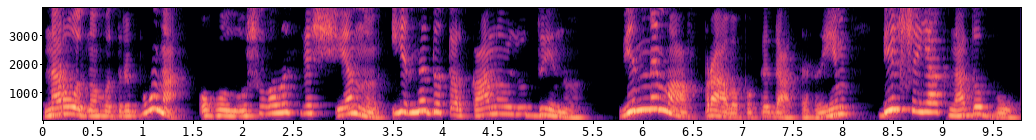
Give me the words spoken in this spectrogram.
Народного трибуна оголошували священною і недоторканою людиною. Він не мав права покидати Рим більше як на добу,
